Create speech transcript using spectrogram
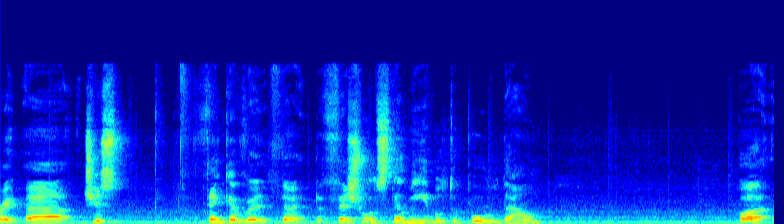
All right, uh, just think of it that the fish will still be able to pull down, but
